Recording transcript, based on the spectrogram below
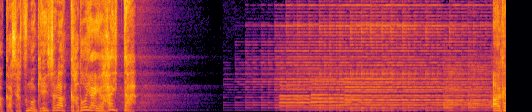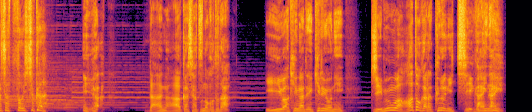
赤シャツの芸者が角屋へ入った。赤シャツと一緒か。いやだが赤シャツのことだ。言い訳ができるように自分は後から来るに違いない。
